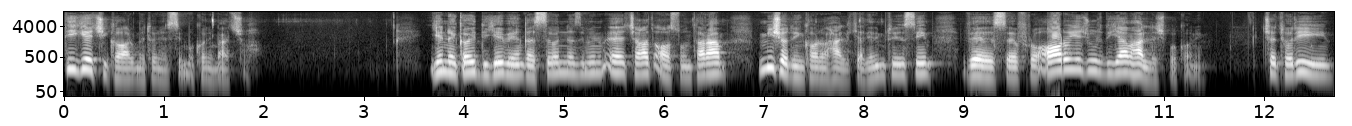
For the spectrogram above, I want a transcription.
دیگه چی کار می‌تونستیم بکنیم بچه ها یه نگاه دیگه به این قصه بندازیم ببینیم چقدر آسان‌تر هم می‌شد این کار حل کرد. یعنی می‌تونستیم و صفر و آ رو یه جور دیگه هم حلش بکنیم. چطوری؟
